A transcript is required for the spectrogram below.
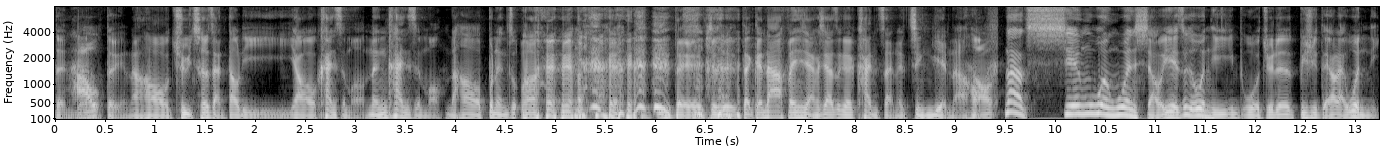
等。好，对，然后去车展到底要看什么，能看什么，然后不能做。对，就是再跟大家分享一下这个看展的经验啊。好，那先问问小叶这个问题，我觉得必须得要来问你。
